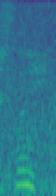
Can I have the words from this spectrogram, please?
Seriously?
